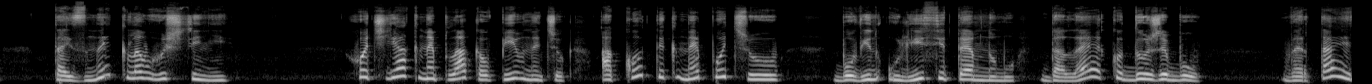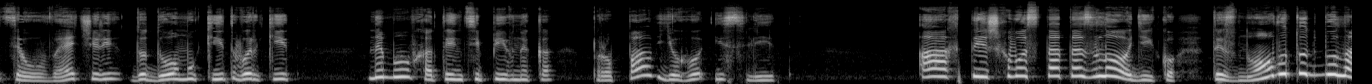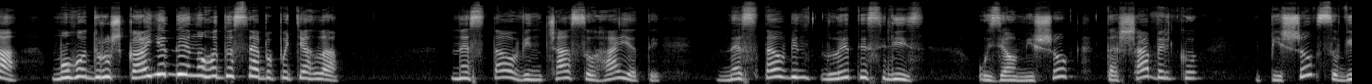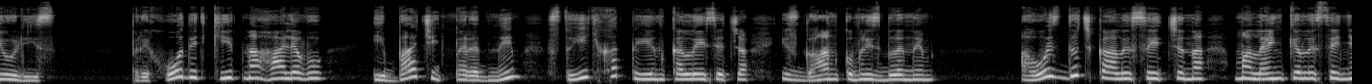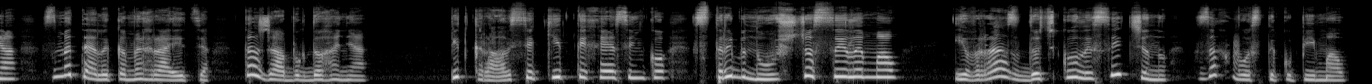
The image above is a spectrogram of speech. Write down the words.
та й зникла в гущині. Хоч як не плакав півничок, а котик не почув, бо він у лісі темному далеко дуже був. Вертається увечері додому кіт воркіт. Нема в хатинці півника, пропав його і слід. Ах ти ж хвостата злодійко, ти знову тут була, мого дружка єдиного до себе потягла. Не став він часу гаяти, не став він лити сліз, узяв мішок та шабельку і пішов собі у ліс. Приходить кіт на галяву і бачить, перед ним стоїть хатинка лисяча із ганком різьбленим. А ось дочка лисичина, маленьке лисеня, з метеликами грається та жабок доганя. Підкрався кіт тихесенько, стрибнув, що сили мав, і враз дочку лисичину за хвостик упіймав.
